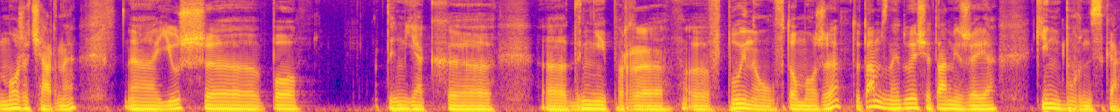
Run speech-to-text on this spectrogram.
Morze Czarne. Już po tym, jak e, e, Dnipr e, wpłynął w to morze, to tam znajduje się ta mierzeja kinburńska.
